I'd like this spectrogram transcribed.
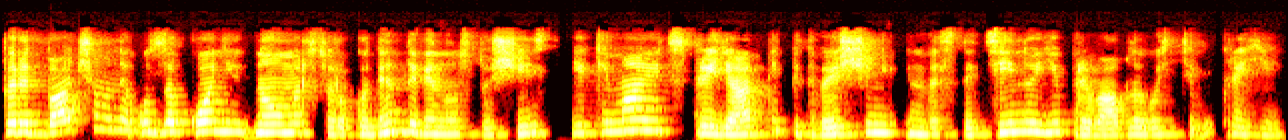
передбачуваний у законі номер 4196, які мають сприяти підвищенню інвестиційної привабливості України.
